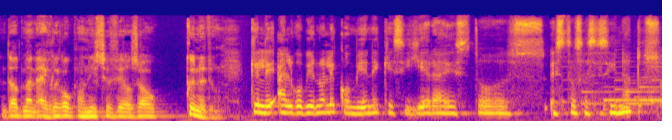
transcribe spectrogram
dat men eigenlijk ook nog niet zoveel zou kunnen doen. Que le- al gobierno le conviene que siguiera estos, estos asesinatos.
